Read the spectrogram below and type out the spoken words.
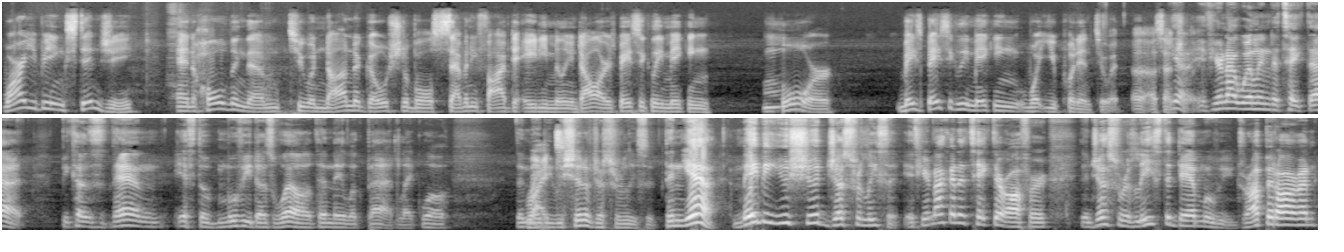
Why are you being stingy and holding them to a non negotiable 75 to 80 million dollars, basically making more, basically making what you put into it, uh, essentially? Yeah, if you're not willing to take that, because then if the movie does well, then they look bad. Like, well, then maybe Right. we should have just released it. Then yeah, maybe you should just release it. If you're not gonna take their offer, then just release the damn movie. Drop it on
